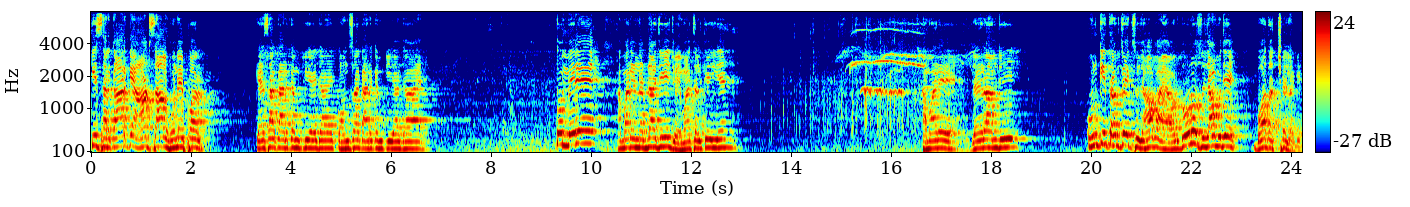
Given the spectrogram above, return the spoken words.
कि सरकार के आठ साल होने पर कैसा कार्यक्रम किया जाए, कौन सा कार्यक्रम किया जाए? तो मेरे, हमारे नड्डा जी जो हिमाचल के ही हैं, हमारे जयराम जी, उनकी तरफ़ से एक सुझाव आया और दोनों सुझाव मुझे बहुत अच्छे लगे।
